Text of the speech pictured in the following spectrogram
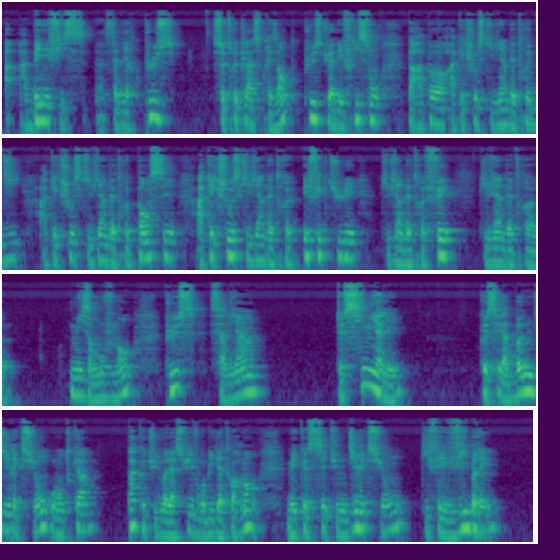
à, bénéfice. C'est-à-dire plus ce truc-là se présente, plus tu as des frissons par rapport à quelque chose qui vient d'être dit, à quelque chose qui vient d'être pensé, à quelque chose qui vient d'être effectué, qui vient d'être fait, qui vient d'être euh, mis en mouvement, plus ça vient te signaler que c'est la bonne direction, ou en tout cas pas que tu dois la suivre obligatoirement, mais que c'est une direction qui fait vibrer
